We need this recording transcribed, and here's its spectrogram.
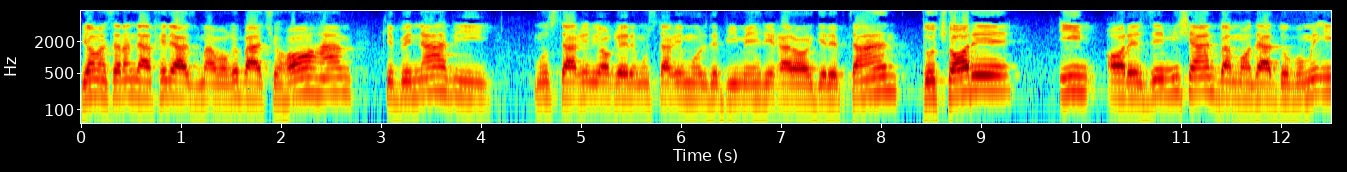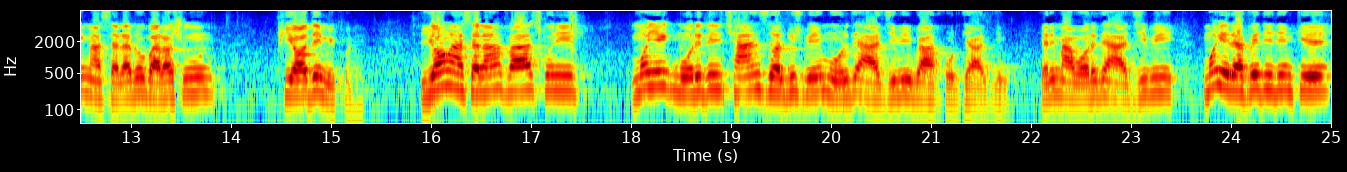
یا مثلا در خیلی از مواقع بچه ها هم که به نحوی مستقیم یا غیر مستقیم مورد بیمهری قرار گرفتن دوچار این آرزه میشن و مادر دومه این مسئله رو براشون پیاده می‌کنه. یا مثلا فرض کنید ما یک مورد چند سال پیش به این مورد عجیبی برخورد کردیم. یعنی موارد عجیبی. ما یه دفعه دیدیم که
